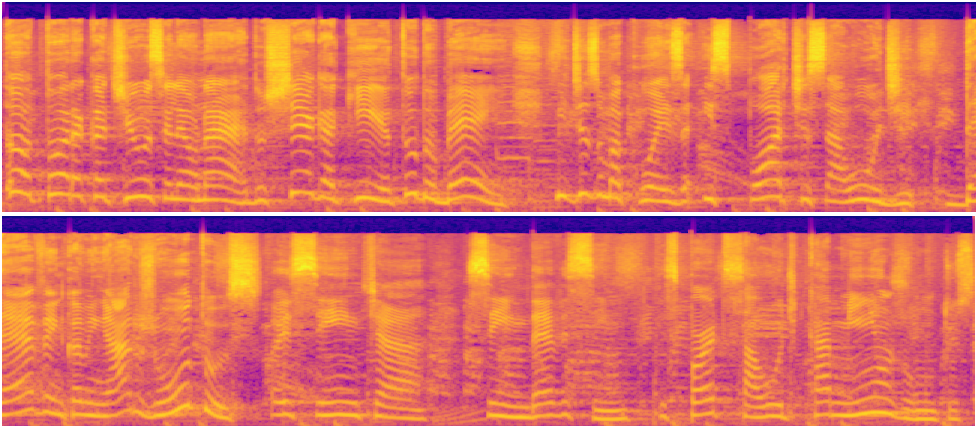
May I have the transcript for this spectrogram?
doutora Catiúcia Leonardo, chega aqui, tudo bem? Me diz uma coisa: esporte e saúde devem caminhar juntos? Oi, Cíntia. Sim, deve sim. Esporte e saúde caminham juntos.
